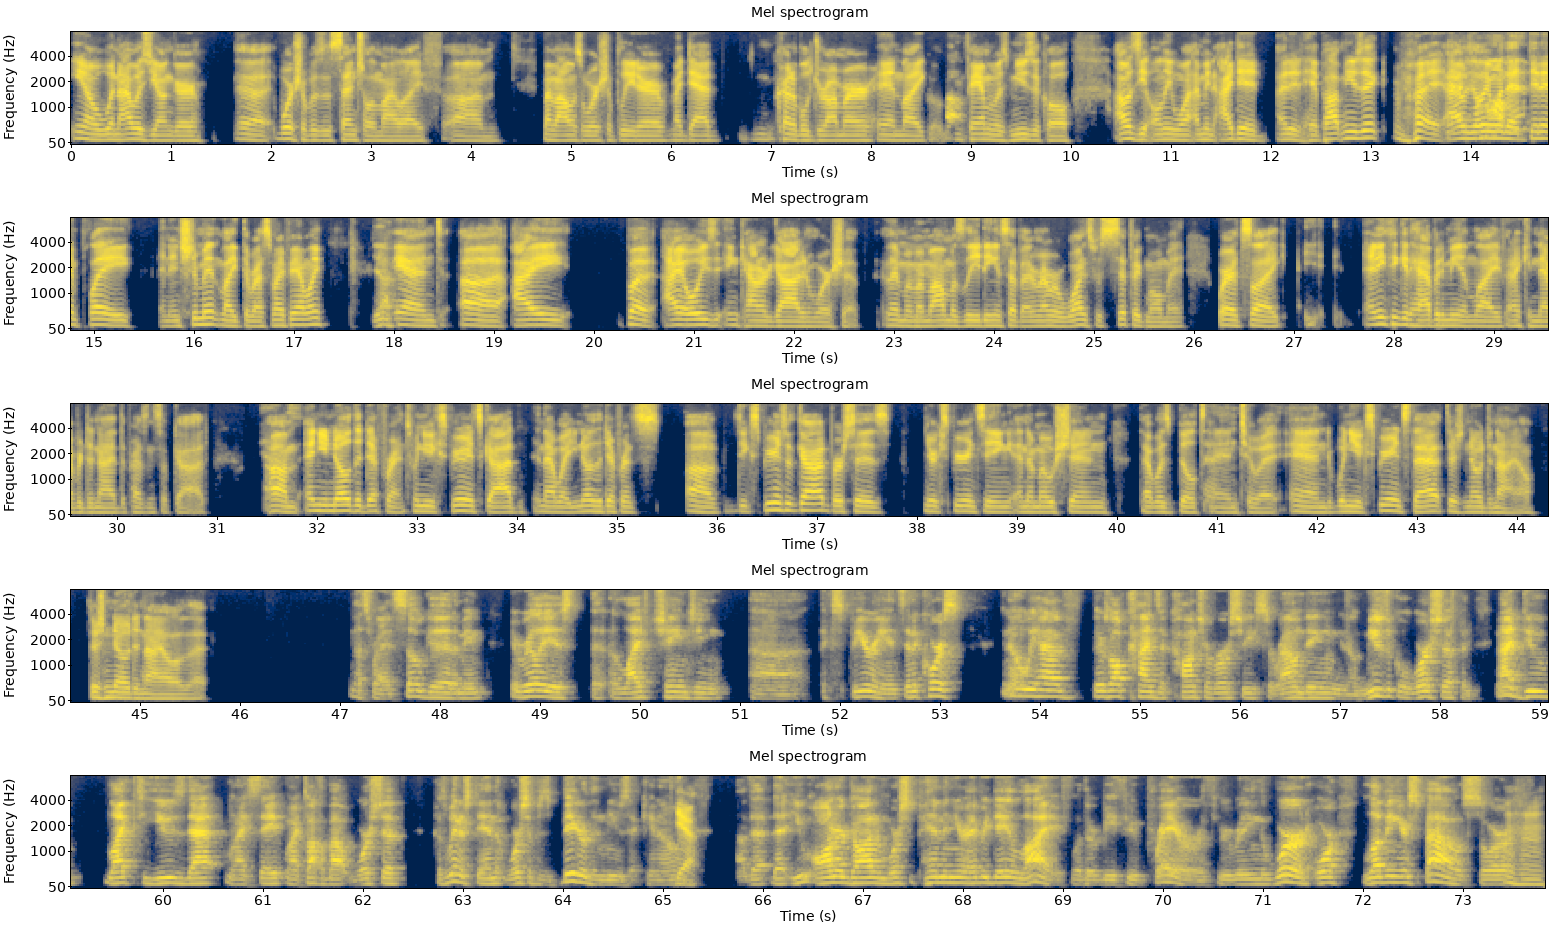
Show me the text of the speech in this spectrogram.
You know, when I was younger, uh, worship was essential in my life. Um, my mom was a worship leader. My dad, incredible drummer, and like family was musical. I was the only one. I mean, I did I did hip hop music, but yeah, I was the only on, one that man. didn't play an instrument like the rest of my family. Yeah. And uh, I, but I always encountered God in worship. And then when my mom was leading and stuff, I remember one specific moment where it's like anything could happen to me in life and I can never deny the presence of God. Um, yes. Um, and you know the difference when you experience God in that way, you know the difference of the experience with God versus you're experiencing an emotion that was built into it. And when you experience that, there's no denial. There's no denial of that. That's right. It's so good. I mean, it really is a life changing uh, experience. And of course, you know, we have there's all kinds of controversy surrounding, you know, musical worship. And, and I do like to use that when I say when I talk about worship, because we understand that worship is bigger than music, you know. Yeah. Uh, that that you honor God and worship Him in your everyday life, whether it be through prayer or through reading the Word or loving your spouse or mm-hmm.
